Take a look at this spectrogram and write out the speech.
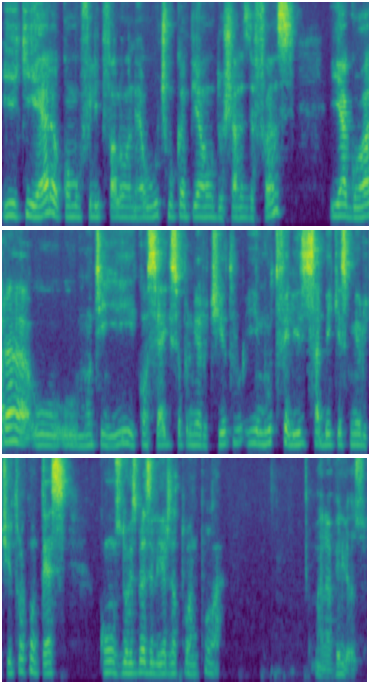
e que era, como o Felipe falou, né, o último campeão do Charles de France. E agora o, o Montigny consegue seu primeiro título e muito feliz de saber que esse primeiro título acontece com os dois brasileiros atuando por lá. Maravilhoso.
